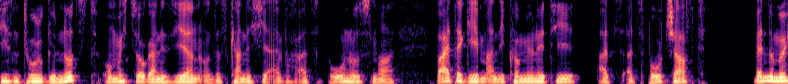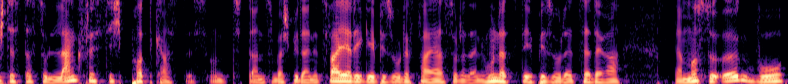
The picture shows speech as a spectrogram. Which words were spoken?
diesen Tool genutzt, um mich zu organisieren und das kann ich hier einfach als Bonus mal weitergeben an die Community, als, als Botschaft. Wenn du möchtest, dass du langfristig podcastest und dann zum Beispiel deine zweijährige Episode feierst oder deine hundertste Episode etc., dann musst du irgendwo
